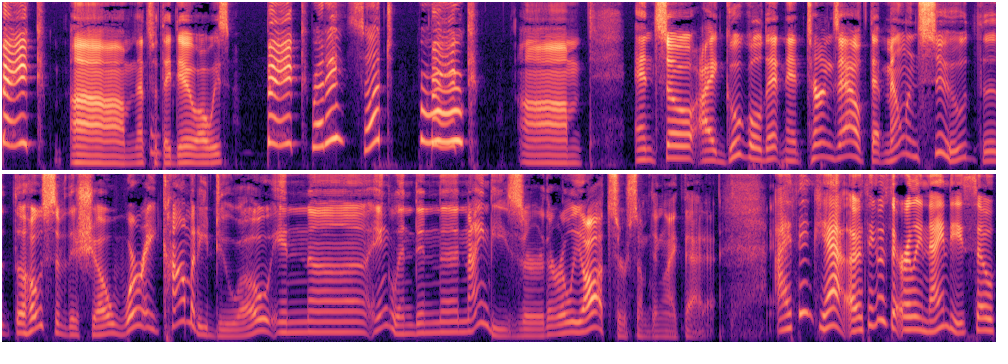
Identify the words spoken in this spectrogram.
bake. Um, that's what they do always. Bake. Ready, set, Bake. Um, and so I googled it, and it turns out that Mel and Sue, the the hosts of this show, were a comedy duo in uh, England in the '90s or the early aughts or something like that. I think yeah, I think it was the early '90s. So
